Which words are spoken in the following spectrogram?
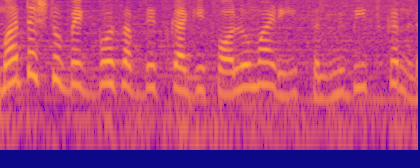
ಮತ್ತಷ್ಟು ಬಿಗ್ ಬಾಸ್ ಅಪ್ಡೇಟ್ಸ್ಗಾಗಿ ಫಾಲೋ ಮಾಡಿ ಫಿಲ್ಮಿ ಬೀಟ್ ಕನ್ನಡ.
